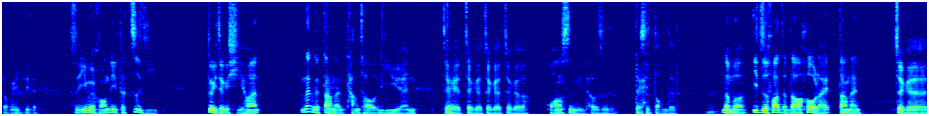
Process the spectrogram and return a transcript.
懂一点的，是因为皇帝他自己对这个喜欢。那个当然，唐朝梨园这个这个这个这个皇室里头是是懂得的。那么一直发展到后来，当然这个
